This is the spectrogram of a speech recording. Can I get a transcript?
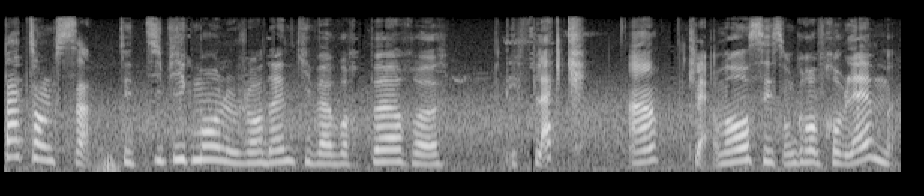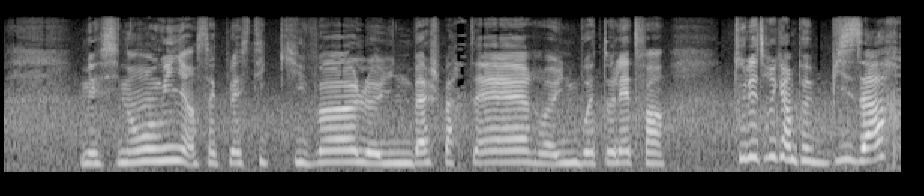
pas tant que ça. C'est typiquement le Jordan qui va avoir peur des flaques, hein, clairement c'est son gros problème. Mais sinon, oui, un sac plastique qui vole, une bâche par terre, une boîte aux lettres, enfin, tous les trucs un peu bizarres,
